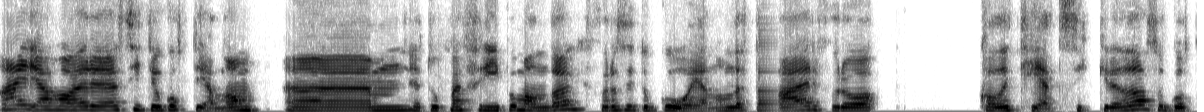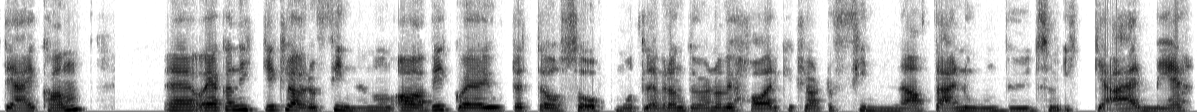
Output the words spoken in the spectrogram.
Nei, jeg har eh, sittet og gått igjennom. Eh, jeg tok meg fri på mandag for å sitte og gå igjennom dette her. For å kvalitetssikre det så godt jeg kan. Eh, og jeg kan ikke klare å finne noen avvik, og jeg har gjort dette også opp mot leverandøren, og vi har ikke klart å finne at det er noen bud som ikke er med.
